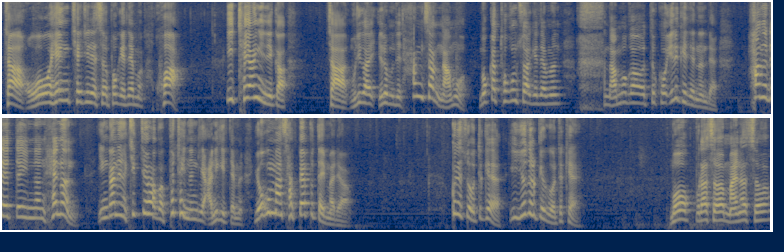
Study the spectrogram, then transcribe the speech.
자, 오행체질에서 보게 되면 화. 이 태양이니까 자, 우리가 여러분들이 항상 나무, 목과 토금수 하게 되면 하, 나무가 어떻고 이렇게 됐는데 하늘에 떠 있는 해는 인간이랑 직접하고 붙어 있는 게 아니기 때문에 요것만 싹 빼붙다 이 말이야. 그래서 어떻게 이 여덟 개가 어떻게 목 플러스 마이너스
